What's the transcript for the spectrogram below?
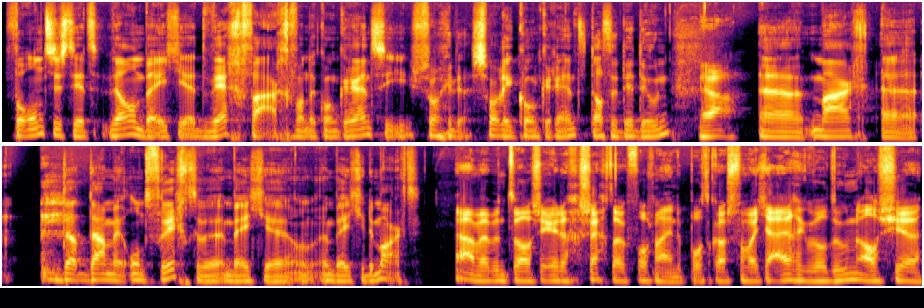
voor ons is dit wel een beetje het wegvagen van de concurrentie. Sorry, sorry concurrent dat we dit doen. Ja. Uh, maar uh, dat, daarmee ontwrichten we een beetje, een beetje de markt. Ja, we hebben het wel eens eerder gezegd, ook volgens mij in de podcast, van wat je eigenlijk wil doen als je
